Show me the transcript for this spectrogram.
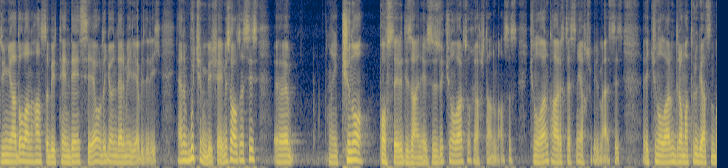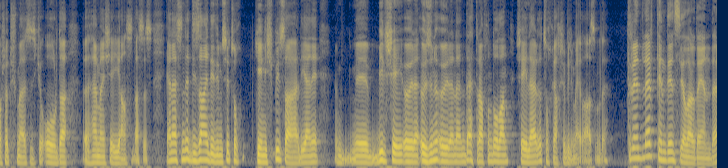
dünyada olan hansısa bir tendensiyaya orada göndərmə eləyə bilirik. Yəni bu kimi bir şey. Məsəl üçün siz e, kino posteri dizayn edirsiniz, kinoları çox yaxşı tanımalısınız. Kinoların tarixçəsini yaxşı bilməlisiniz. E, kinoların dramaturgiyasını başa düşməlisiniz ki, orada həmin şeyi yansıdasınız. Yəni əslində dizayn dediyimiz şey çox geniş bir sahədir. Yəni e, bir şey öyrən özünü öyrənəndə ətrafında olan şeyləri də çox yaxşı bilmək lazımdır. Trendlər, tendensiyalar deyəndə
